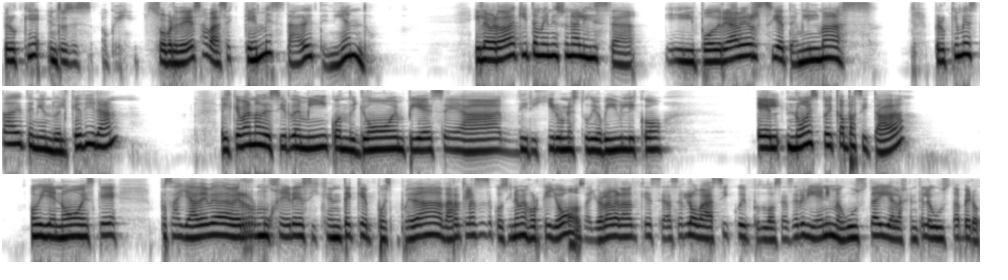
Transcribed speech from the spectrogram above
pero qué, entonces, ok, sobre esa base, ¿qué me está deteniendo? Y la verdad aquí también es una lista y podría haber siete mil más. Pero ¿qué me está deteniendo? ¿El qué dirán? ¿El qué van a decir de mí cuando yo empiece a dirigir un estudio bíblico? ¿El no estoy capacitada? Oye, no, es que pues allá debe de haber mujeres y gente que pues pueda dar clases de cocina mejor que yo. O sea, yo la verdad que sé hacer lo básico y pues lo sé hacer bien y me gusta y a la gente le gusta, pero,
